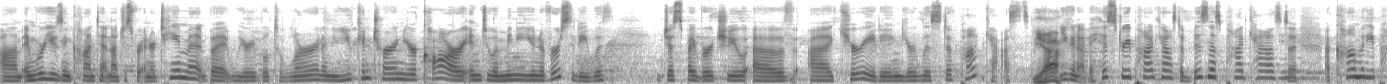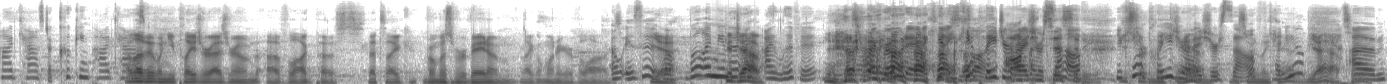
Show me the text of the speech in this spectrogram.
um, and we're using content not just for entertainment but we're able to learn. I mean you can turn your car into a mini university with just by virtue of uh, curating your list of podcasts. Yeah. You can have a history podcast, a business podcast, a, a comedy podcast, a cooking podcast. I love it when you plagiarize your own uh, vlog posts. That's like almost verbatim, like one of your vlogs. Oh, is it? Yeah. Well, well, I mean, Good I, job. I, I live it. I wrote it. I can't, you can't plagiarize yourself. You, You can't plagiarize can. Yourself, certainly can can. you? Yeah, absolutely. Um,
